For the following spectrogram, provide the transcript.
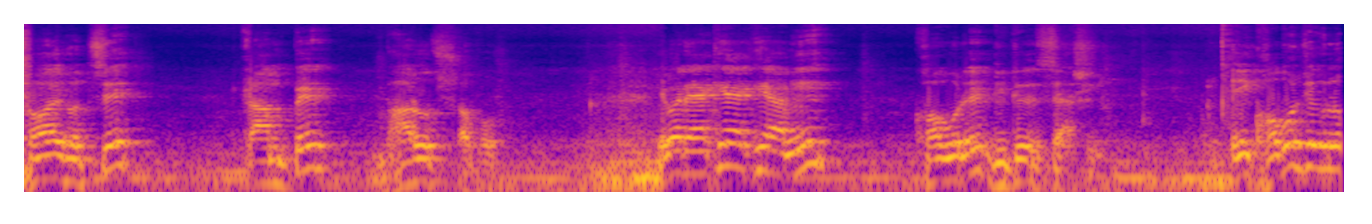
ছয় হচ্ছে ট্রাম্পের ভারত সফর। এবার একে একে আমি খবরের ডিটেলসে আসি। এই খবর যেগুলো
